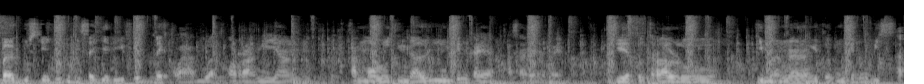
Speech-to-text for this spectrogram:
bagusnya juga bisa jadi feedback lah buat orang yang kan mau lu tinggalin. Mungkin kayak kasarnya apa ya? Dia tuh terlalu gimana gitu. Mungkin lo bisa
